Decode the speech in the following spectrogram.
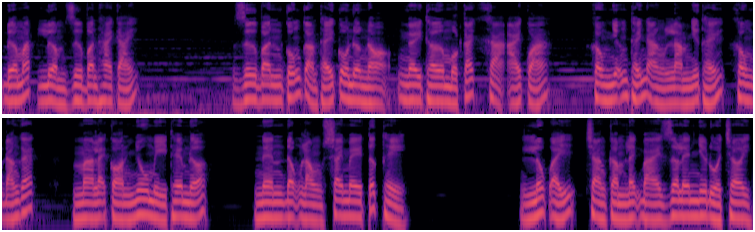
đưa mắt lườm Dư Vân hai cái. Dư Vân cũng cảm thấy cô nương nọ ngây thơ một cách khả ái quá. Không những thấy nàng làm như thế không đáng ghét, mà lại còn nhu mì thêm nữa. Nên động lòng say mê tức thì. Lúc ấy chàng cầm lệnh bài giơ lên như đùa chơi.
